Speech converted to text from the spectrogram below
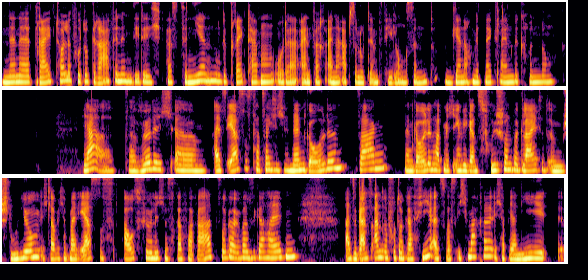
Nenne drei tolle Fotografinnen, die dich faszinieren, geprägt haben oder einfach eine absolute Empfehlung sind. Gerne auch mit einer kleinen Begründung. Ja, da würde ich ähm, als erstes tatsächlich Nan Golden sagen. Nan Golden hat mich irgendwie ganz früh schon begleitet im Studium. Ich glaube, ich habe mein erstes ausführliches Referat sogar über sie gehalten. Also ganz andere Fotografie, als was ich mache. Ich habe ja nie äh,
